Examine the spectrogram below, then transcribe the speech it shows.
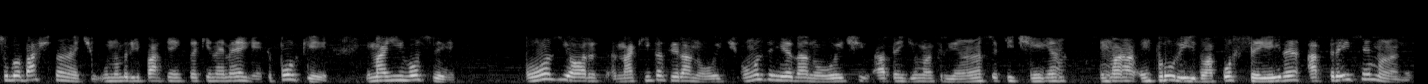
suba bastante, o número de pacientes aqui na emergência. Por quê? Imagine você, 11 horas, na quinta-feira à noite, 11 e meia da noite, atendi uma criança que tinha uma, um prurido, uma coceira, há três semanas.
